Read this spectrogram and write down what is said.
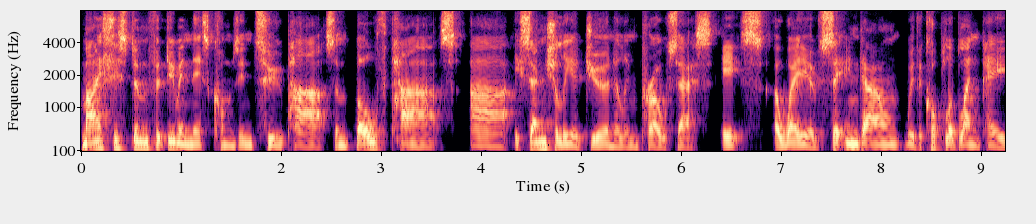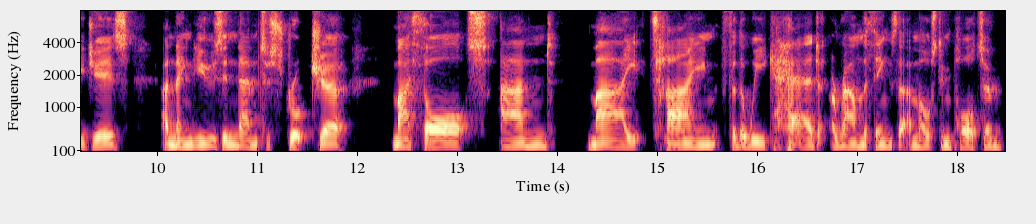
My system for doing this comes in two parts, and both parts are essentially a journaling process. It's a way of sitting down with a couple of blank pages and then using them to structure my thoughts and my time for the week ahead around the things that are most important.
